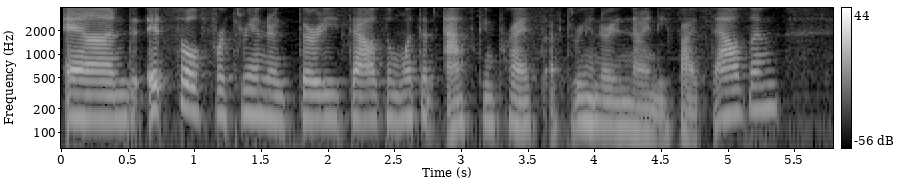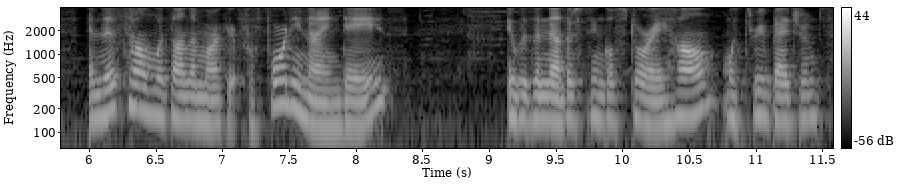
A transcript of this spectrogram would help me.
And it sold for 330,000 with an asking price of 395,000. And this home was on the market for 49 days. It was another single story home with three bedrooms,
